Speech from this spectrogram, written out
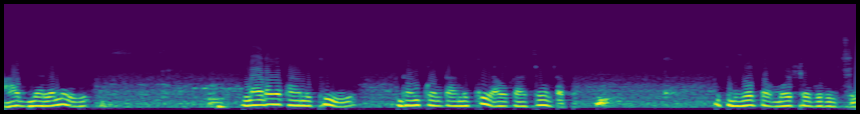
ఆజ్ఞలని నడవటానికి గైకొనటానికి అవకాశం ఉంటుంది. ఇప్పుడు చూద్దాం మోష గురించి.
